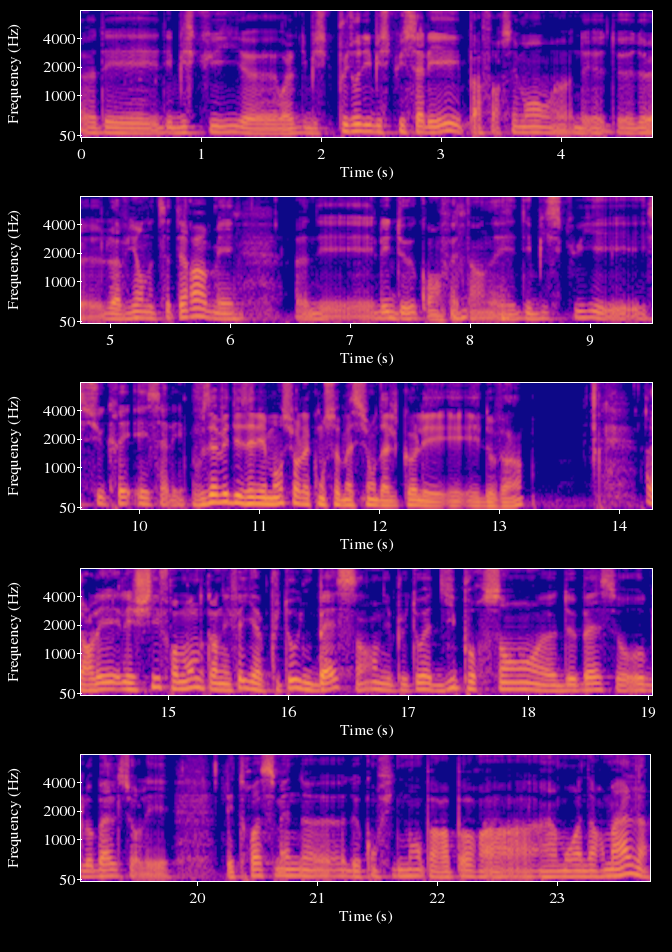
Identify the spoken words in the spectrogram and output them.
des, des, biscuits, voilà, des biscuits, plutôt des biscuits salés, et pas forcément de, de, de, la viande, etc. Mais des, les deux, quoi, en fait, hein, des, des, biscuits et sucrés et salés. Vous avez des éléments sur la consommation d'alcool et, et, et de vin? Alors les, les, chiffres montrent qu'en effet il y a plutôt une baisse, hein. on est plutôt à 10% euh, de baisse au, global sur les, les trois semaines euh, de confinement par rapport à, un mois normal.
